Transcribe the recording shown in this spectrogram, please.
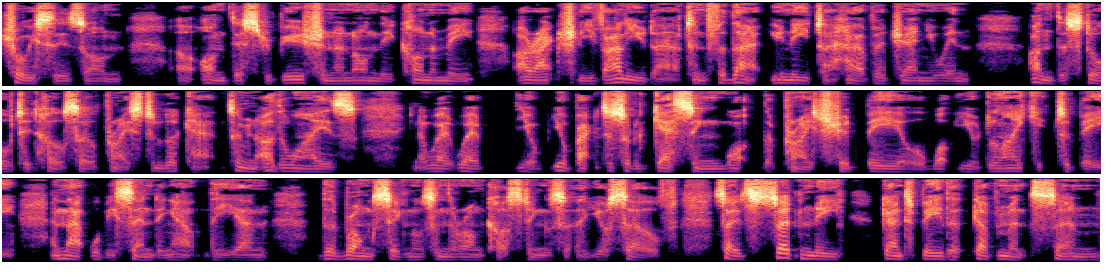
choices on uh, on distribution and on the economy are actually valued at, and for that you need to have a genuine, undistorted wholesale price to look at. I mean, otherwise, you know, where, where you're, you're back to sort of guessing what the price should be or what you'd like it to be, and that will be sending out the um, the wrong signals and the wrong costings uh, yourself. So it's certainly going to be that governments um,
